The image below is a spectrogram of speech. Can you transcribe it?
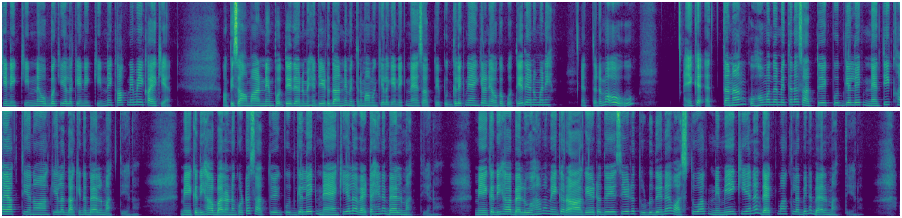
කෙනෙක් ඉන්න, ඔබ කියලා කෙනෙක් ඉන්න එකක් නෙමෙයි කය කියන්නේ. අපි සාමාන්‍යයෙන් පොතේ දැනුම හැටියට දන්නේ මෙතන මම කියලා කෙනෙක් නෑ, සත්වයේ පුද්ගලෙක් නෑ කියලානේ. ඔක පොතේ දැනුමනේ. ඇත්තටම ඔව්. ඒක ඇත්තනම් කොහොමද මෙතන සත්වයක් පුද්ගලයෙක් නැති කයක් තියනවා කියලා දකින බැල්මක් තියෙනවා. මේක දිහා බලනකොට සත්වයක් පුද්ගලයෙක් නෑ කියලා වැටහෙන බැල්මක් තියෙනවා. මේක දිහා බැලුවහම මේක රාගයට ද්වේෂයට තුඩු දෙන වස්තුවක් නෙමෙයි කියන දැක්මක් ලැබෙන බැල්මක් තියෙනවා.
